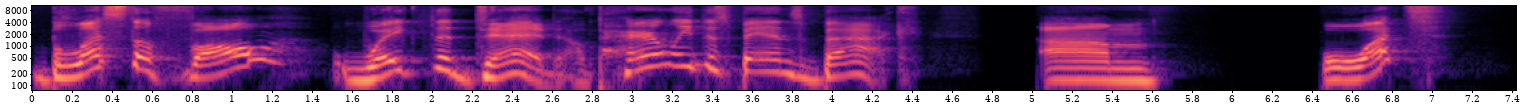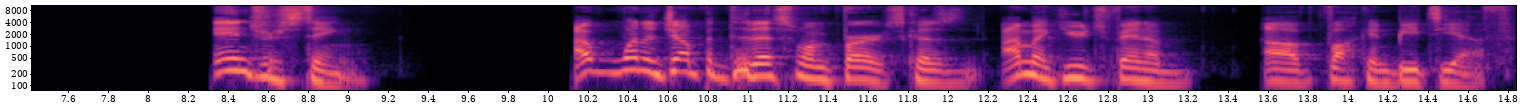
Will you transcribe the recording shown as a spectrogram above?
Bless the Fall, Wake the Dead. Apparently, this band's back. Um, what? Interesting. I want to jump into this one first because I'm a huge fan of of fucking BTF.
